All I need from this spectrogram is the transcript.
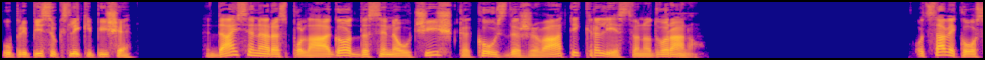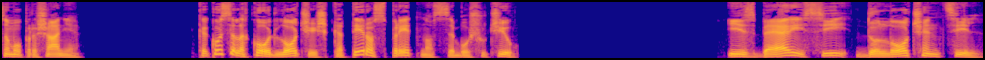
V pripisu k sliki piše: Daj se na razpolago, da se naučiš, kako vzdrževati kraljestveno dvorano. Odstavek 8. Vprašanje: Kako se lahko odločiš, katero spretnost se boš učil? Izberi si določen cilj.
